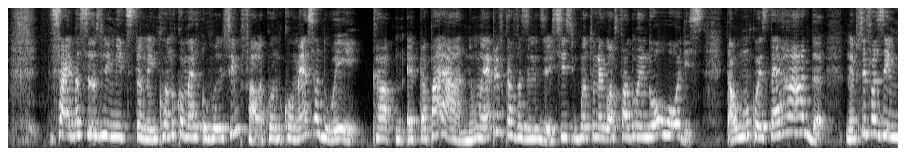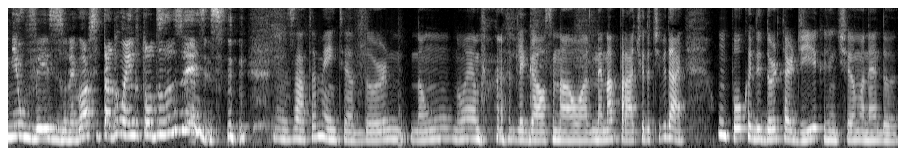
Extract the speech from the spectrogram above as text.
saiba seus limites também. Quando começa, o Rodrigo sempre fala, quando começa a doer, é para parar, não é para ficar fazendo exercício enquanto o negócio tá doendo horrores. Tá alguma coisa tá errada. Não é pra você fazer mil vezes o negócio e tá doendo todas as vezes. Exatamente, a dor não, não é legal assim na hora, né, na prática da atividade. Um pouco de dor tardia, que a gente chama, né, do,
